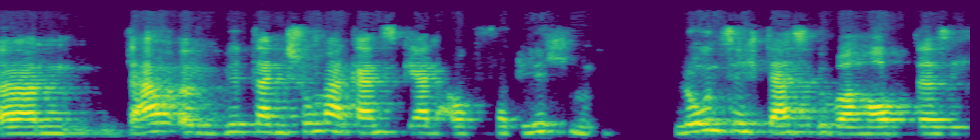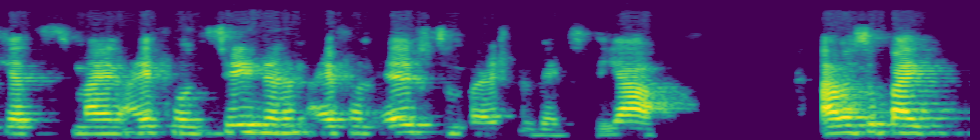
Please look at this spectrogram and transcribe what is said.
Ähm, da wird dann schon mal ganz gern auch verglichen. Lohnt sich das überhaupt, dass ich jetzt mein iPhone 10 in ein iPhone 11 zum Beispiel wechsle? Ja. Aber so bei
